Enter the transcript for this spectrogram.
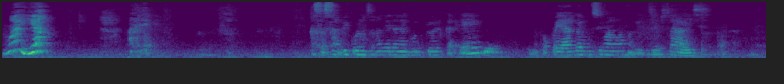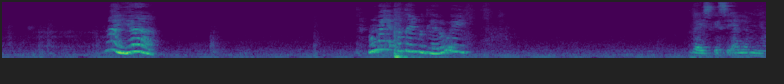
Maya! Kasasabi ko lang sa kanila na good girl ka eh. Napapayagan mo si mama mag-exercise. Maya! Mamaya pa tayo maglaro eh. Guys, kasi alam nyo,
